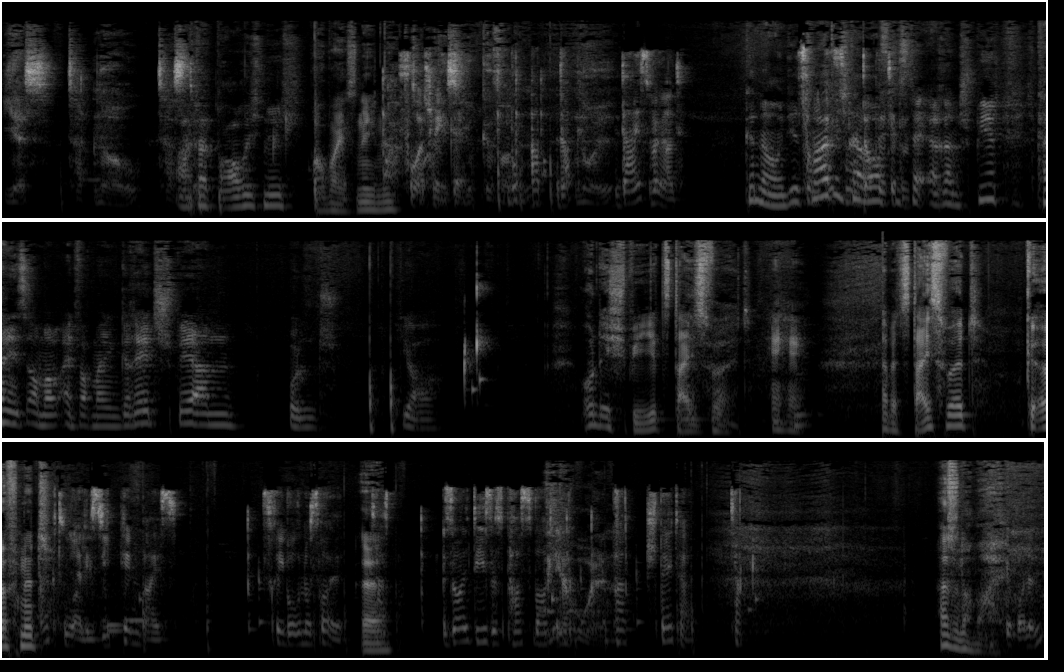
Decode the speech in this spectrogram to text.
Yes, ta no, Ach, Taste. das brauche ich nicht. Brauchen wir jetzt nicht, ne? Vorschläge. Dice World. Genau, und jetzt warte ich darauf, bis der Aaron spielt. Ich kann jetzt auch mal einfach mein Gerät sperren und ja. Und ich spiele jetzt Dice World. Hehe. ich habe jetzt Dice World geöffnet. Aktualisiert. Hinweis. Free Bonus voll. Äh. Soll dieses Passwort Wiederholen. Pa später. Ta Also nochmal. gewonnen.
